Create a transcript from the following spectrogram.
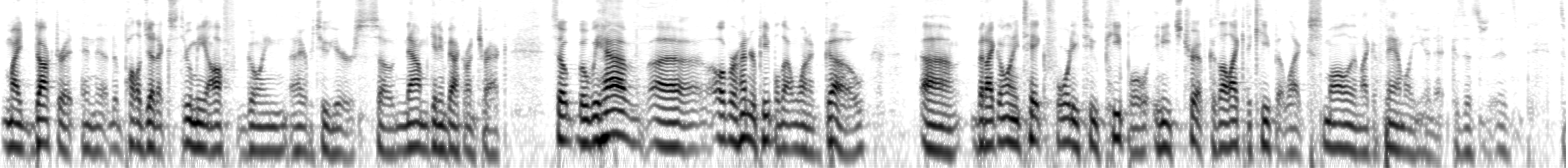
my doctorate in apologetics threw me off going uh, every two years. So now I'm getting back on track. So, but we have uh, over 100 people that want to go. Uh, but I can only take 42 people in each trip because I like to keep it like small and like a family unit because it's, it's, it's,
